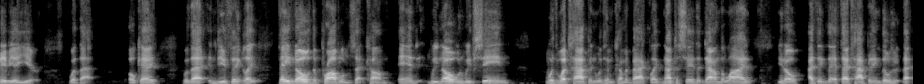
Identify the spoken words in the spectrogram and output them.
maybe a year with that. Okay. With that. And do you think like they know the problems that come? And we know when we've seen with what's happened with him coming back, like not to say that down the line, you know, I think that if that's happening, those that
